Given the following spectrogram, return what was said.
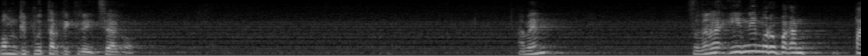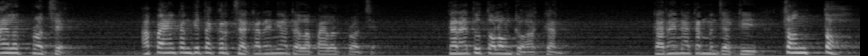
Wong diputar di gereja kok. Amin. Saudara, ini merupakan pilot project. Apa yang akan kita kerjakan ini adalah pilot project. Karena itu tolong doakan. Karena ini akan menjadi contoh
